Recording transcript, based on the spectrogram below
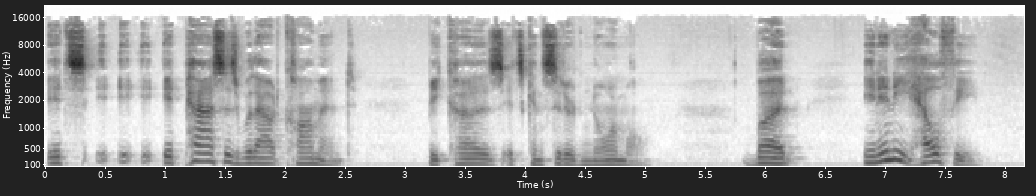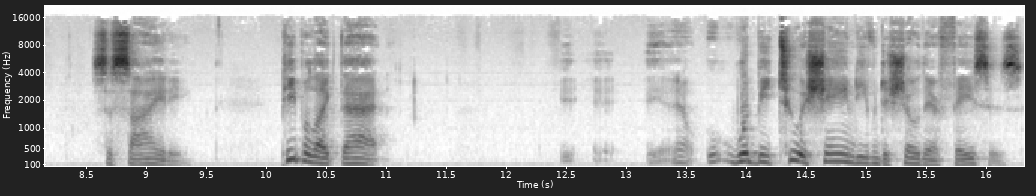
It's it, it passes without comment because it's considered normal. But in any healthy society, people like that you know, would be too ashamed even to show their faces.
